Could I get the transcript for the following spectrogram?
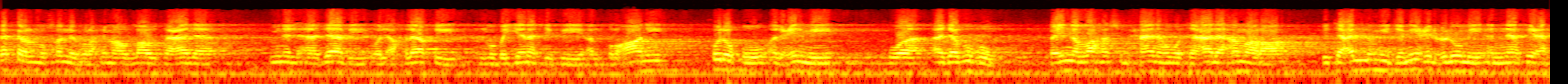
ذكر المصنف رحمه الله تعالى من الآداب والأخلاق المبينة في القرآن خلق العلم وأدبه. فإن الله سبحانه وتعالى أمر بتعلم جميع العلوم النافعة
